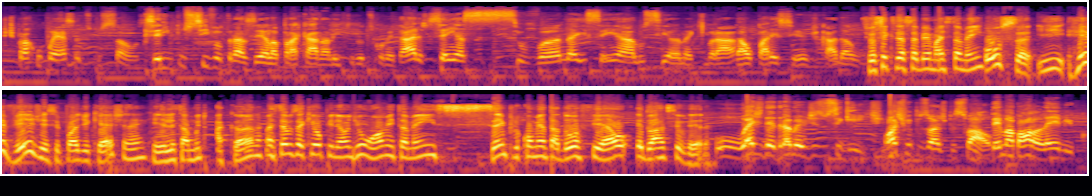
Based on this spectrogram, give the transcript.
post para acompanhar essa discussão. Que seria impossível trazer ela para cá na leitura dos comentários sem a Silvana e sem a Luciana aqui para dar o parecer de cada um. Se você quiser saber mais também, ouça e reveja esse podcast, né? Que ele tá muito bacana. Mas temos aqui a opinião de um homem também, sempre comentador fiel, Eduardo Silveira. O Ed The Drummer diz o seguinte: ótimo episódio, pessoal. Tema polêmico.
